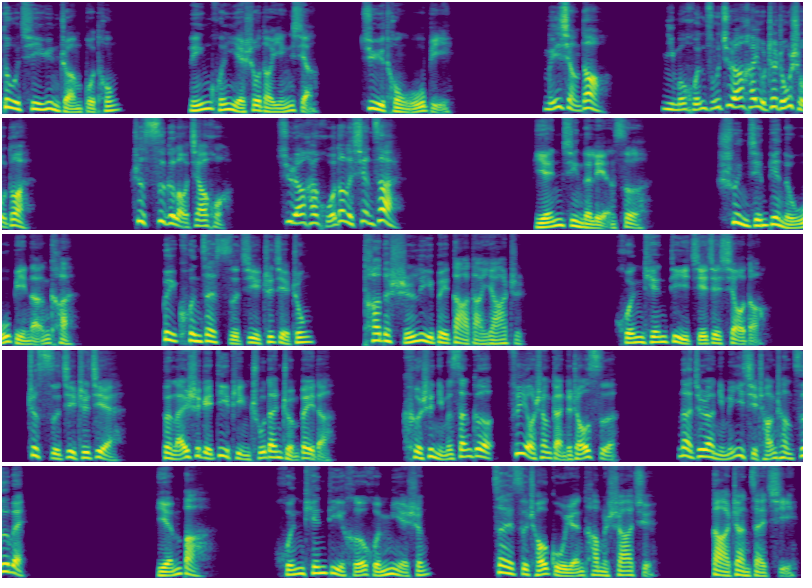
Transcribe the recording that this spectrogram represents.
斗气运转不通，灵魂也受到影响，剧痛无比。没想到你们魂族居然还有这种手段，这四个老家伙居然还活到了现在。严静的脸色。瞬间变得无比难看，被困在死寂之界中，他的实力被大大压制。魂天帝桀桀笑道：“这死寂之界本来是给地品除丹准备的，可是你们三个非要上赶着找死，那就让你们一起尝尝滋味。”言罢，魂天帝和魂灭生再次朝古元他们杀去，大战再起。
